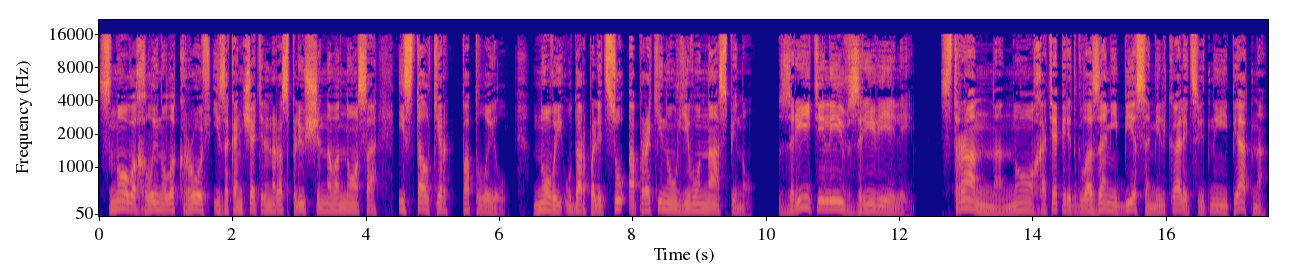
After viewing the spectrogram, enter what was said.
Снова хлынула кровь из окончательно расплющенного носа, и сталкер поплыл. Новый удар по лицу опрокинул его на спину. Зрители взревели. Странно, но хотя перед глазами беса мелькали цветные пятна,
